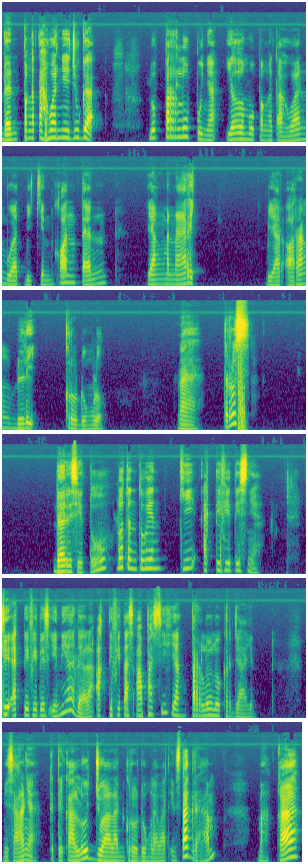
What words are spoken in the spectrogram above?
Dan pengetahuannya juga. Lu perlu punya ilmu pengetahuan buat bikin konten yang menarik. Biar orang beli kerudung lu. Nah, terus dari situ lu tentuin key activitiesnya. Key activities ini adalah aktivitas apa sih yang perlu lu kerjain. Misalnya, ketika lu jualan kerudung lewat Instagram, maka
